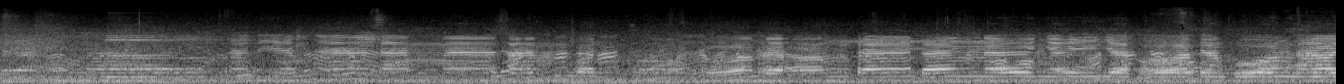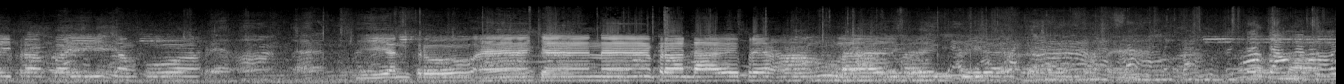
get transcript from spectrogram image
ព្រះអង្គព្រះនាមអាសម្មាសម្ពុទ្ធព្រះអង្គត្រាដឹងនៅញយធម៌ទាំងពួងដោយប្របីចំពោះព្រះអង្គមានគ្រូអាចារ្យណា ប្រដៅព្រះអង្គឡើយមិនជាទៅចាំណាក្រោយ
